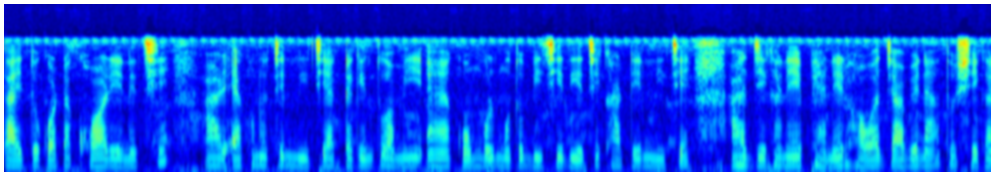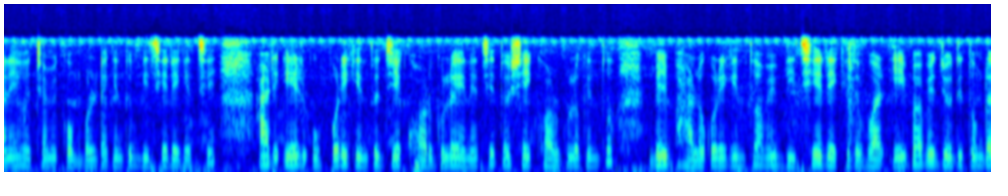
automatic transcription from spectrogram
তাই তো কটা খড় এনেছি। আর এখন হচ্ছে নিচে একটা কিন্তু আমি কম্বল মতো বিছিয়ে দিয়েছি খাটের নিচে। আর যেখানে ফ্যানের হাওয়া যাবে না, তো সেখানে হচ্ছে আমি কম্বলটা কিন্তু বিছিয়ে রেখেছি। আর এর উপরে কিন্তু যে খড়গুলো এনেছি, তো সেই খড়গুলো কিন্তু বেশ ভালো করে কিন্তু আমি বিছিয়ে রেখে দেবো। আর এইভাবে যদি তোমরা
